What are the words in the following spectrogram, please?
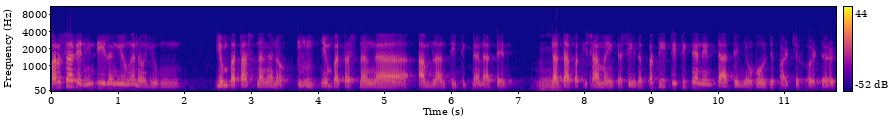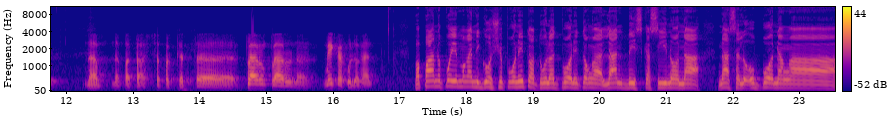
para sa akin hindi lang yung ano, yung yung batas ng ano, yung batas ng ah, AMLA ang titignan natin na dapat isama yung casino. Pati titignan din natin yung whole departure order na na batas sapagkat ah, klarong-klaro na may kakulangan. Paano po yung mga negosyo po nito tulad po nitong ah, land-based casino na nasa loob po ng ah,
